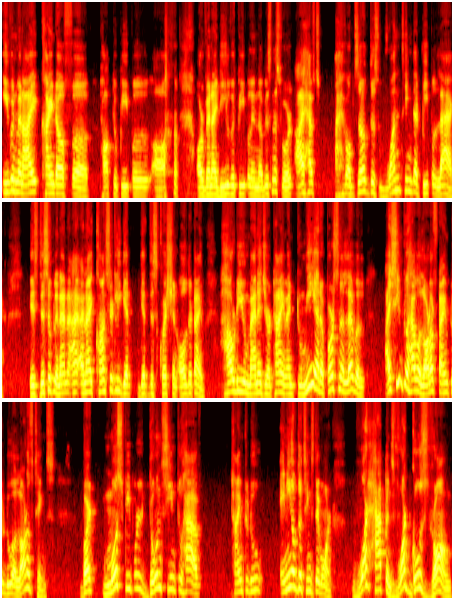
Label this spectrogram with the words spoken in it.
even when I kind of uh, talk to people uh, or when I deal with people in the business world, I have I have observed this one thing that people lack is discipline, and I and I constantly get get this question all the time: How do you manage your time? And to me, at a personal level, I seem to have a lot of time to do a lot of things, but most people don't seem to have time to do any of the things they want. What happens? What goes wrong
